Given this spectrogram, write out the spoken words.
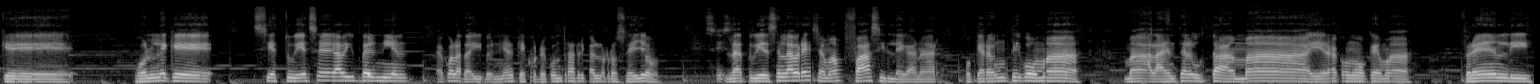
que ponle que si estuviese David Bernier, ¿te acuerdas David Bernier que corrió contra Ricardo Rosselló? La tuviese en la brecha más fácil de ganar, porque era un tipo más, más a la gente le gustaba más y era como que más friendly.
